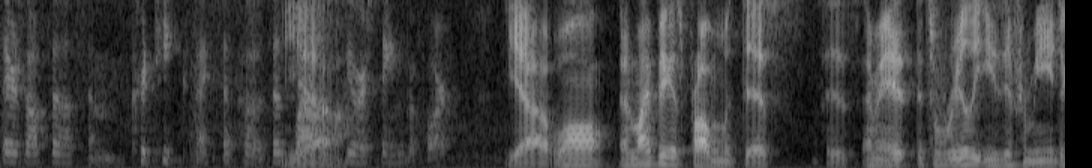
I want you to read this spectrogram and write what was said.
there's also some critiques i suppose as well as you were saying before yeah well and my biggest problem with this is i mean it, it's really easy for me to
